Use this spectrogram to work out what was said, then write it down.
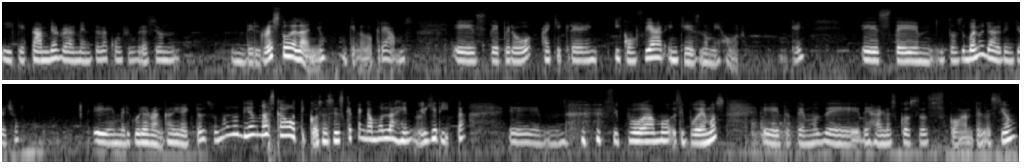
y que cambia realmente la configuración del resto del año, aunque no lo creamos. Este, pero hay que creer en, y confiar en que es lo mejor. ¿okay? Este, entonces, bueno, ya el 28 eh, Mercurio arranca directo. Es uno de los días más caóticos, así es que tengamos la agenda ligerita. Eh, si, podamos, si podemos, eh, tratemos de dejar las cosas con antelación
